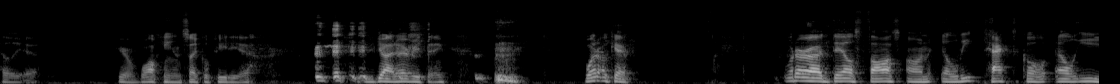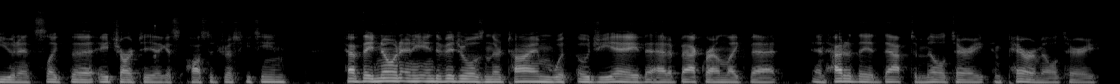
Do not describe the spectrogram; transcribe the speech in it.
Hell yeah, you're a walking encyclopedia. you got everything. what? Okay. What are uh, Dale's thoughts on elite tactical LE units like the HRT, I guess, hostage rescue team? Have they known any individuals in their time with OGA that had a background like that, and how did they adapt to military and paramilitary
